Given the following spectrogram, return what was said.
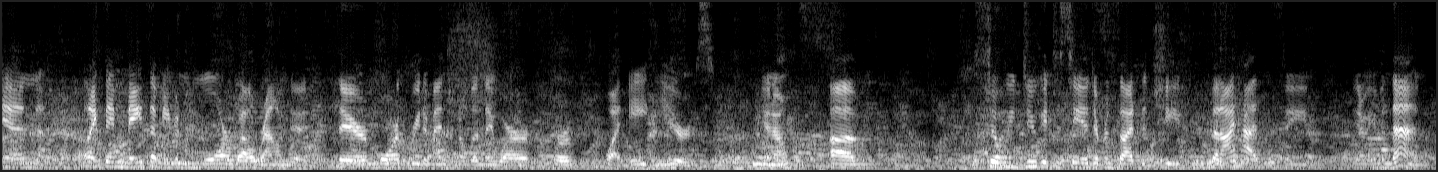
in like they made them even more well-rounded. They're more three-dimensional than they were for what eight years you know? Um, so we do get to see a different side of the chief that i hadn't seen you know even then.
